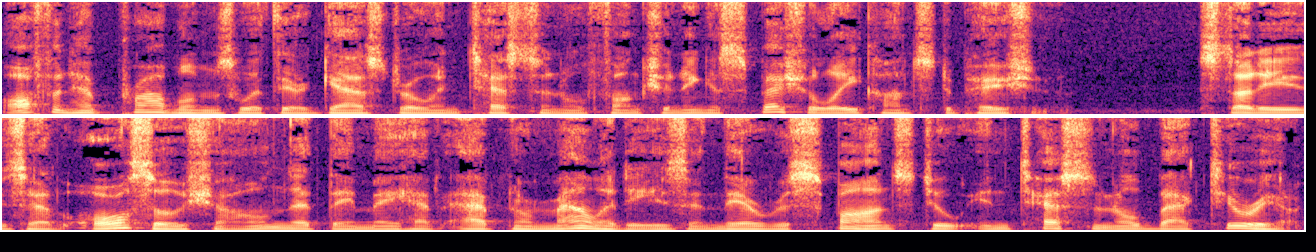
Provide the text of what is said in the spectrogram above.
often have problems with their gastrointestinal functioning, especially constipation. Studies have also shown that they may have abnormalities in their response to intestinal bacteria.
